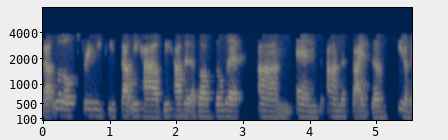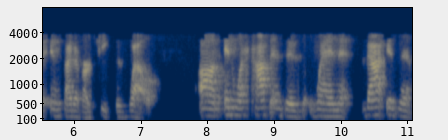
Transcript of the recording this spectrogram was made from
that little stringy piece that we have. We have it above the lip um, and on the sides of you know the inside of our cheeks as well. Um, and what happens is when that isn't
